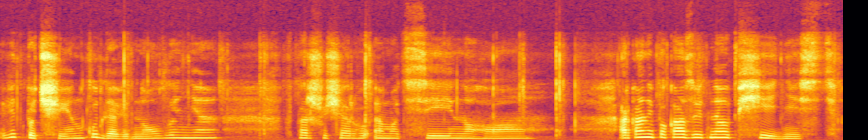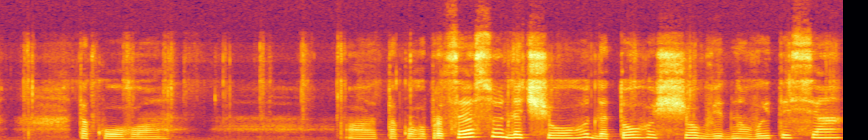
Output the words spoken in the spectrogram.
відпочинку, для відновлення першу чергу емоційного. Аркани показують необхідність такого, такого процесу. Для чого? Для того, щоб відновитися,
